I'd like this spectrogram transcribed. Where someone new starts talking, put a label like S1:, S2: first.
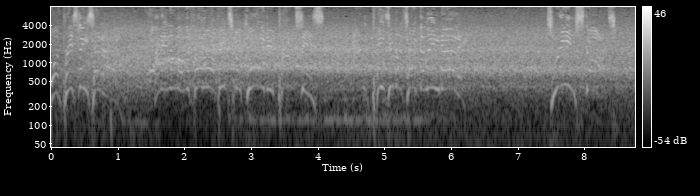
S1: One Brisley's header. And another the follow-up. It's McQuaid who pounces. And Peterborough take the lead early. Dream start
